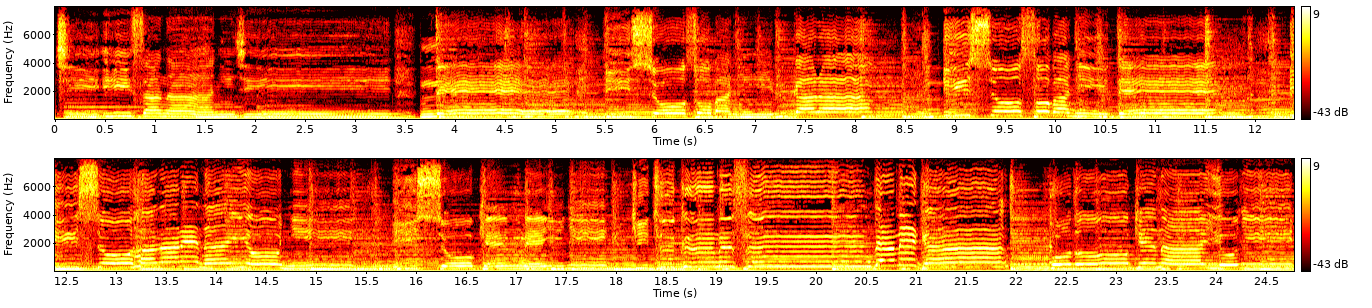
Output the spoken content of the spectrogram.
小さな虹。ねえ一生そばにいるから。一生そばにいて。離れないように一生懸命にきつく結んだ目がほどけないように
